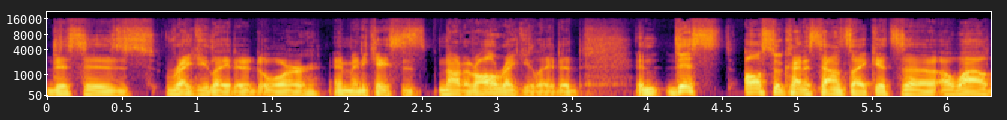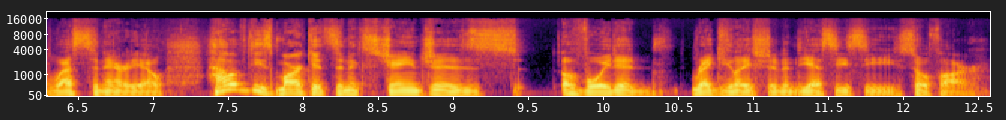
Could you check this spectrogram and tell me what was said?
this is regulated, or in many cases, not at all regulated. And this also kind of sounds like it's a, a Wild West scenario. How have these markets and exchanges avoided regulation in the SEC so far?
